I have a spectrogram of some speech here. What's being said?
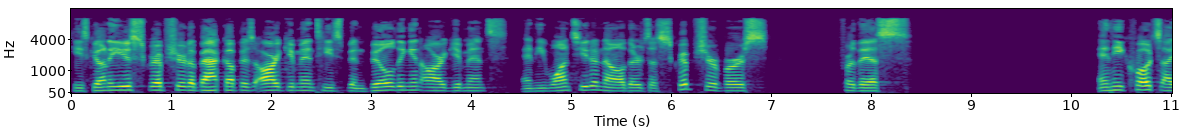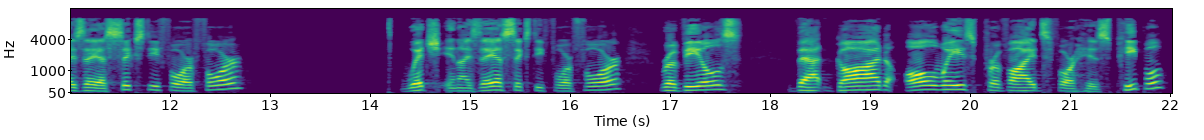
He's going to use Scripture to back up his argument. He's been building an argument, and he wants you to know there's a Scripture verse for this. And he quotes Isaiah 64 4, which in Isaiah 64 4 reveals that God always provides for his people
